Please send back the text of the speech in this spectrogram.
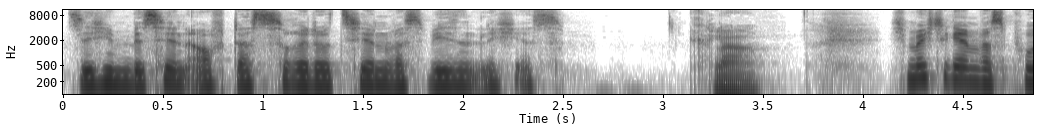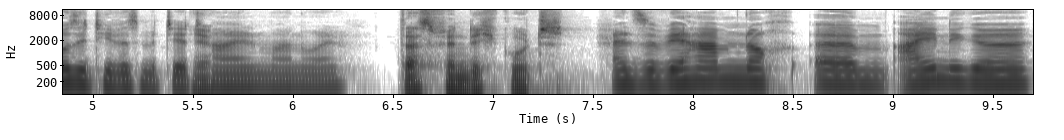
sich ein bisschen auf das zu reduzieren, was wesentlich ist. Klar. Ich möchte gern was Positives mit dir Ja. teilen, Manuel. Das finde ich gut. Also wir haben noch ähm, einige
